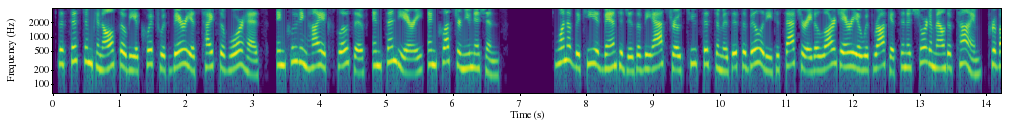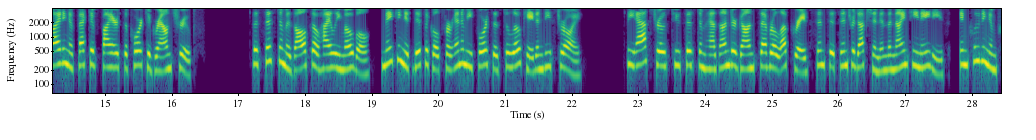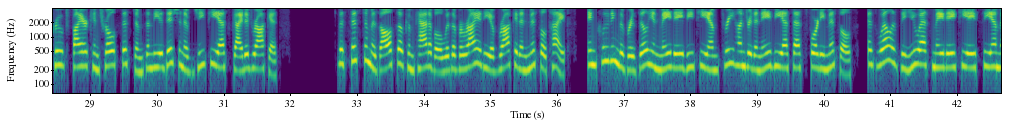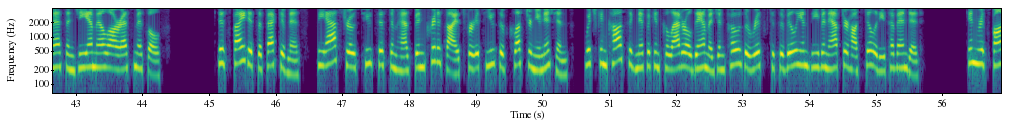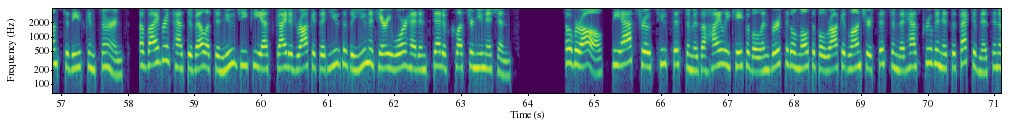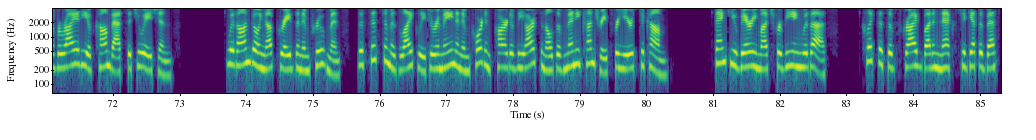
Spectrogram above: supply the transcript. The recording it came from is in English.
The system can also be equipped with various types of warheads, including high explosive, incendiary, and cluster munitions. One of the key advantages of the Astros 2 system is its ability to saturate a large area with rockets in a short amount of time, providing effective fire support to ground troops. The system is also highly mobile, making it difficult for enemy forces to locate and destroy. The Astros 2 system has undergone several upgrades since its introduction in the 1980s, including improved fire control systems and the addition of GPS-guided rockets. The system is also compatible with a variety of rocket and missile types, including the Brazilian-made AV-TM300 and AV-SS40 missiles, as well as the US-made ATACMS and GMLRS missiles. Despite its effectiveness, the Astros 2 system has been criticized for its use of cluster munitions, which can cause significant collateral damage and pose a risk to civilians even after hostilities have ended. In response to these concerns, Avibras has developed a new GPS-guided rocket that uses a unitary warhead instead of cluster munitions. Overall, the Astros 2 system is a highly capable and versatile multiple rocket launcher system that has proven its effectiveness in a variety of combat situations. With ongoing upgrades and improvements, the system is likely to remain an important part of the arsenals of many countries for years to come. Thank you very much for being with us. Click the subscribe button next to get the best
